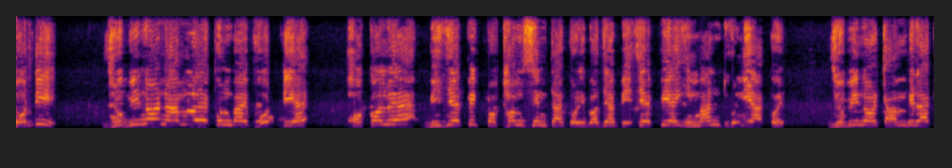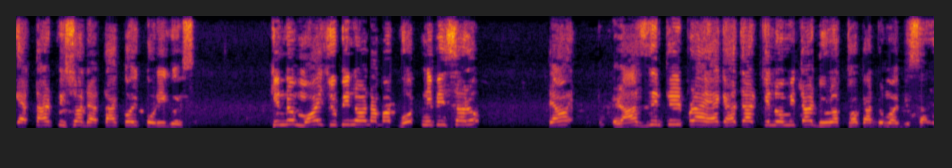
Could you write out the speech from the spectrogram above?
যদি জুবিনৰ নাম লৈ কোনোবাই ভোট দিয়ে, সকলোৱে বিজেপিক প্ৰথম চিন্তা কৰিব যে বিজেপিয়ে ইমান ধুনীয়াকৈ জুবিনৰ কামবিলাক এটাৰ পিছত এটাকৈ কৰি গৈছে। কিন্তু মই জুবিনৰ নামত ভোট নিবিচাৰো, তেওঁ ৰাজনীতিৰ পৰা এক হাজাৰ কিলোমিটাৰ দূৰত থকাটো মই বিচাৰো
